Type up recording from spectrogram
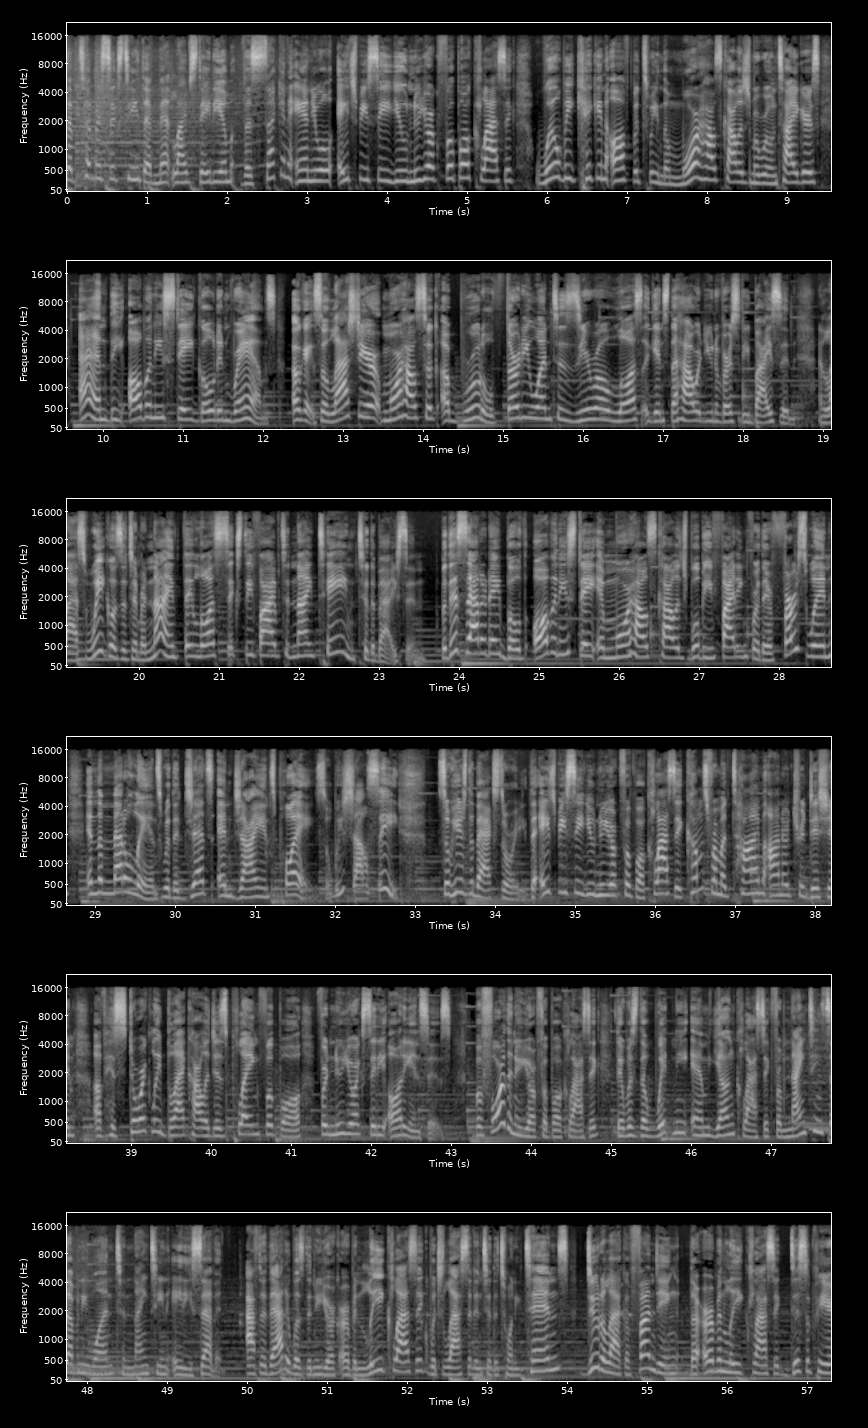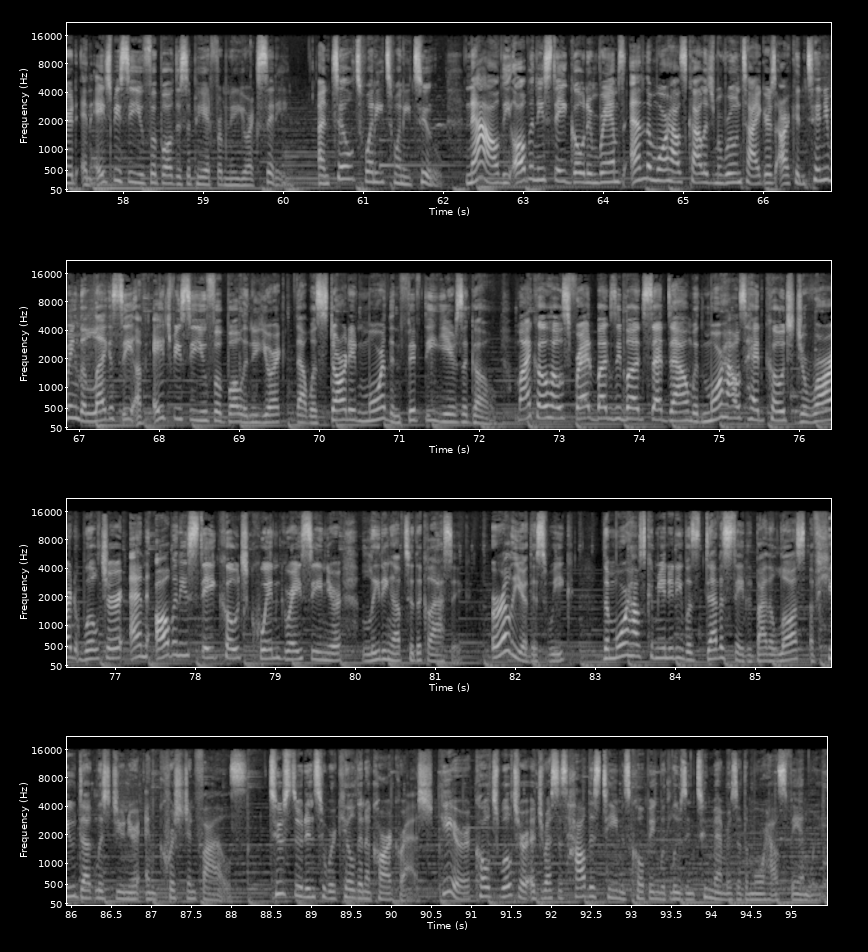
September 16th at MetLife Stadium, the second annual HBCU New York Football Classic will be kicking off between the Morehouse College Maroon Tigers and the Albany State Golden Rams. Okay, so last year, Morehouse took a brutal 31 to 0 loss against the Howard University Bison. And last week on September 9th, they lost 65 to 19 to the Bison. But this Saturday, both Albany State and Morehouse College will be fighting for their first win in the Meadowlands where the Jets and Giants play. So we shall see. So here's the backstory. The HBCU New York Football Classic comes from a time honored tradition of historically black colleges playing football for New York City audiences. Before the New York Football Classic, there was the Whitney M. Young Classic from 1971 to 1987. After that, it was the New York Urban League Classic, which lasted into the 2010s. Due to lack of funding, the Urban League Classic disappeared and HBCU football disappeared from New York City until 2022. Now, the Albany State Golden Rams and the Morehouse College Maroon Tigers are continuing the legacy of HBCU football in New York that was started more than 50 years ago. My co host Fred Bugsy Buggs sat down with Morehouse head coach Gerard Wilcher and Albany State coach Quinn Gray Sr. leading up to the Classic. Earlier this week, the Morehouse community was devastated by the loss of Hugh Douglas Jr. and Christian Files two students who were killed in a car crash. Here, Coach Wilcher addresses how this team is coping with losing two members of the Morehouse family.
